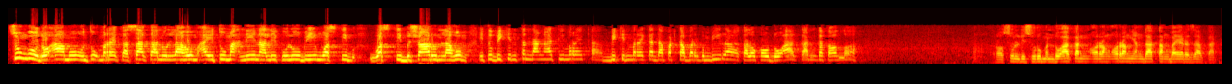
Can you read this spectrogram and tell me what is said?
Sungguh doamu untuk mereka sakanul lahum aitu maknina likulubihim wastib wastibsyarun lahum. Itu bikin tenang hati mereka, bikin mereka dapat kabar gembira kalau kau doakan kata Allah. Rasul disuruh mendoakan orang-orang yang datang bayar zakat.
